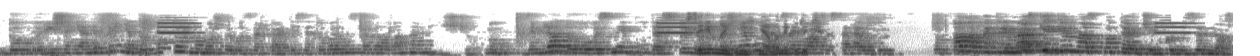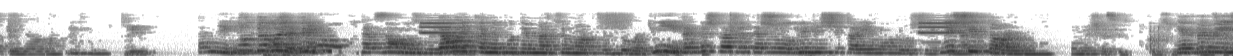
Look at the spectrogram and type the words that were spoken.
до рішення не прийнято, повторно можливо звертайтеся, то вони сказали, а навіщо? Ну, земля до весни буде стояти. Все рівно їхня, вони будуть- Тобто, А, Петрівна, а скільки в нас по Темченкові земля стояла? мгм. І не Ну, давайте. року так само стоїть. Давайте не будемо на цьому акцентувати. Ні, так ви ж кажете, що ми не вважаємо гроші. Не вважаємо. ну, ми і. Якби ми її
